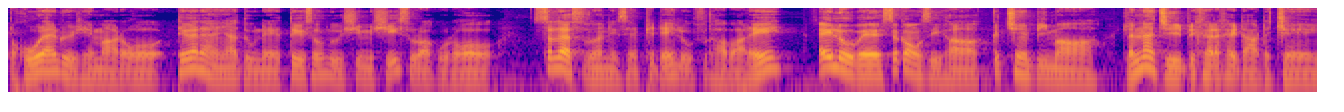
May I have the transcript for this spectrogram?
ပဲခူးတိုင်းတွေထဲမှာတော့ထိခိုက်ဒဏ်ရာရသူနဲ့တေဆုံးသူရှိမရှိဆိုတာကိုတော့ဆက်လက်စူးစမ်းနေဆဲဖြစ်တယ်လို့ဆိုထားပါတယ်။အဲ့လိုပဲစစ်ကောင်စီဟာကချင်ပြည်မှာလက်နက်ကြီးပစ်ခတ်တိုက်ခိုက်တာတစ်ကြိမ်၊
